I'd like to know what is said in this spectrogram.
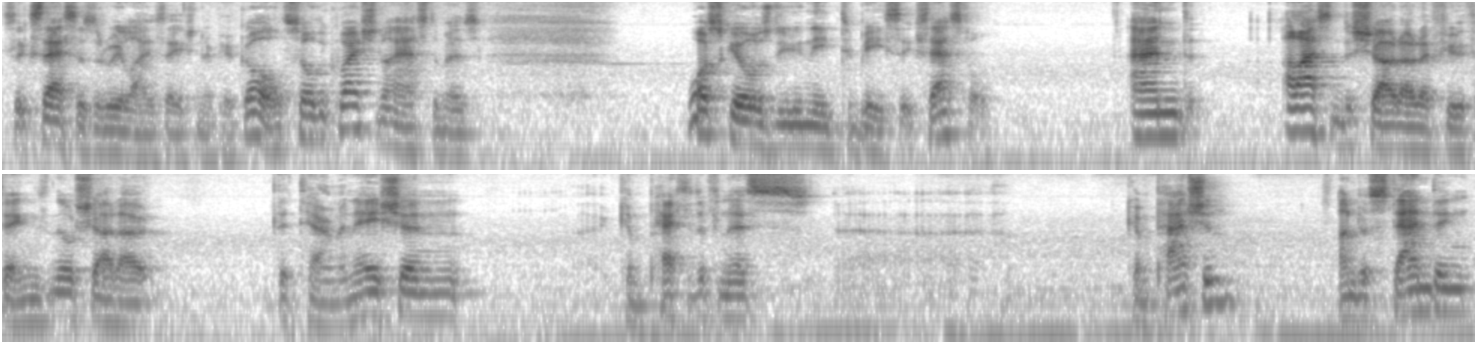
success is the realization of your goal. So the question I asked them is, what skills do you need to be successful? And I'll ask them to shout out a few things, and they'll shout out determination, competitiveness, uh, compassion, understanding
